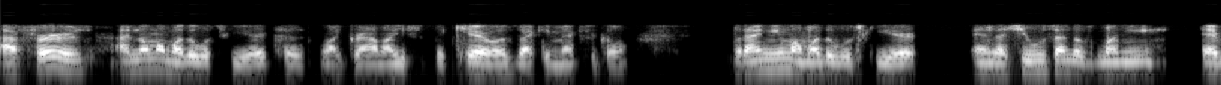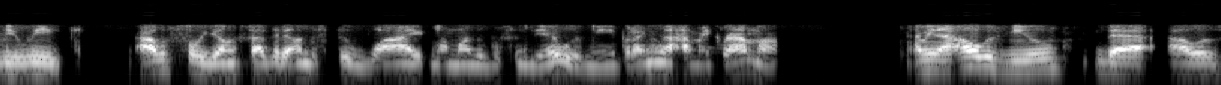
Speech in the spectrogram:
At first, I know my mother was here because my grandma used to take care of us back in Mexico. But I knew my mother was here and that she would send us money every week. I was so young, so I didn't understand why my mother wasn't there with me. But I knew I had my grandma. I mean, I always knew that I was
